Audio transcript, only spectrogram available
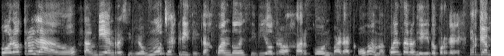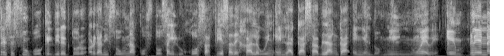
Por otro lado, también recibió muchas críticas cuando decidió trabajar con Barack Obama. Cuéntanos, Dieguito, por qué. Porque antes se supo que el director organizó una costosa y lujosa fiesta de Halloween en la Casa Blanca en el 2009, en plena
